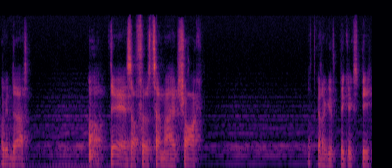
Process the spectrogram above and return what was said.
Look at that. Oh, there's our first hammerhead shark. That's gotta give big XP.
